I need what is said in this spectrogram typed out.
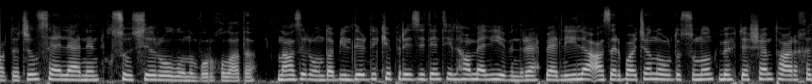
ardıcıl səylərinin xüsusi rolunu vurğuladı. Nazir onda bildirdi ki, Prezident İlham Əliyevin rəhbərliyi ilə Azərbaycan ordusunun möhtəşəm tarixi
